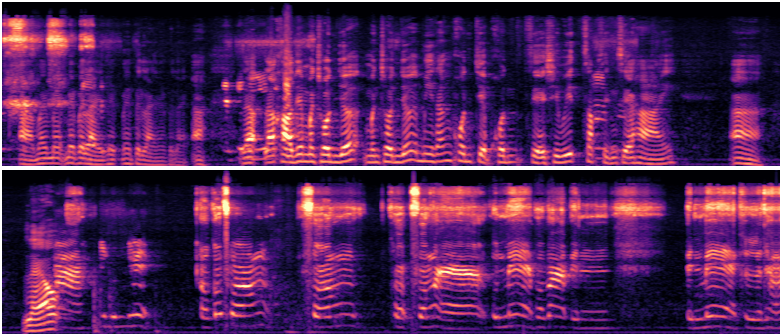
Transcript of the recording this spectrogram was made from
ษค่ะอ่าไม่ไม่ไม่เป็นไรไม่ไม่เป็นไรไม่เป็นไรอะแต่ทีนี้แล้วแล้วคราวนี้มันชนเยอะมันชนเยอะมีทั้งคนเจ็บคนเสียชีวิตทรัพย์สินเสียหาย อ่า แล้วค่ะทีนี้เขาก็ฟ้องฟ้องฟ้องเอ่อคุณแม่ เพราะว่าเป็นเป็นแม่คือทา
